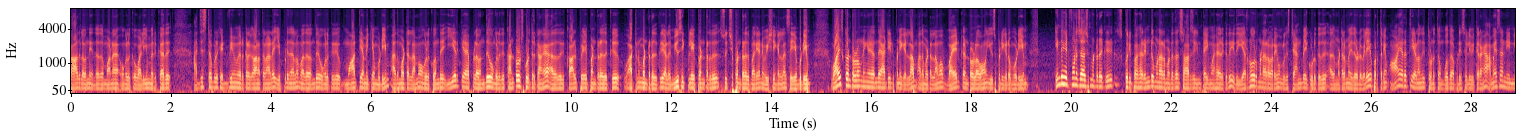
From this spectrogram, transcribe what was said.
காதில் வந்து எந்த விதமான உங்களுக்கு வலியும் இருக்காது. அட்ஜஸ்டபிள் ஹெட்வியும் இருக்கிற காரணத்தினால எப்படி இருந்தாலும் அதை வந்து உங்களுக்கு மாற்றி அமைக்க முடியும். அது மட்டும் இல்லாமல் உங்களுக்கு வந்து இயர் கேப்பில் வந்து உங்களுக்கு கண்ட்ரோல்ஸ் கொடுத்துருக்காங்க. அதாவது கால் ப்ளே பண்ணுறதுக்கு அட்டன் பண்ணுறதுக்கு அல்லது மியூசிக் ப்ளே பண்ணுறது சுவிட்ச் பண்ணுறது மாதிரியான விஷயங்கள்லாம் செய்ய முடியும். வாய்ஸ் கண்ட்ரோலும் நீங்கள் வந்து ஆக்டிவேட் பண்ணிக்கலாம். அது மட்டும் இல்லாமல் வயர்ட் கண்ட்ரோலாகவும் யூஸ் பண்ணிக்கிட முடியும். இந்த ஹெட்ஃபோனை சார்ஜ் பண்ணுறதுக்கு குறிப்பாக ரெண்டு மணி நேரம் மட்டும் தான் சார்ஜிங் டைமாக இருக்குது. இது இரநூறு மணி நேரம் வரையும் உங்களுக்கு ஸ்டாண்ட் பை கொடுக்குது. அது மட்டும் இல்லாமல் இதோட விலையை பொறுத்தவரையும் ஆயிரத்தி எழுநூத்தி தொண்ணூத்தொம்பது அப்படின்னு சொல்லி விற்கிறாங்க அமேசான் இன்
